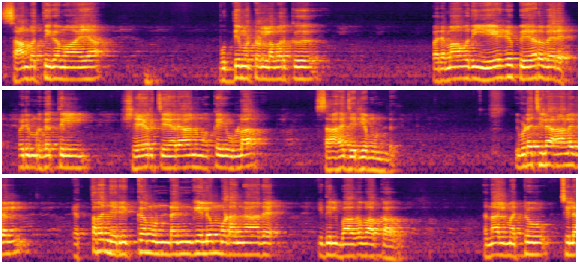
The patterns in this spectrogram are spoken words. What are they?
സാമ്പത്തികമായ ബുദ്ധിമുട്ടുള്ളവർക്ക് പരമാവധി ഏഴ് പേർ വരെ ഒരു മൃഗത്തിൽ ഷെയർ ചേരാനുമൊക്കെയുള്ള സാഹചര്യമുണ്ട്. ഇവിടെ ചില ആളുകൾ എത്ര ഞെരുക്കമുണ്ടെങ്കിലും മുടങ്ങാതെ ഇതിൽ ഭാഗവാക്കാകും. എന്നാൽ മറ്റു ചില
